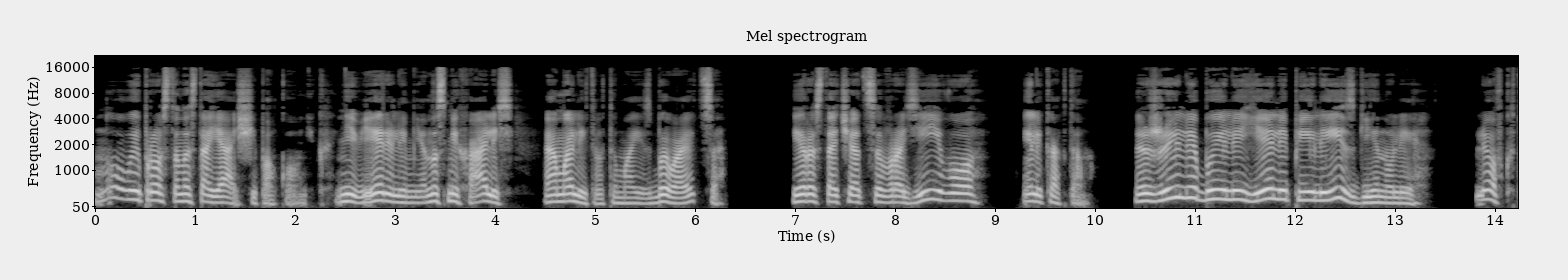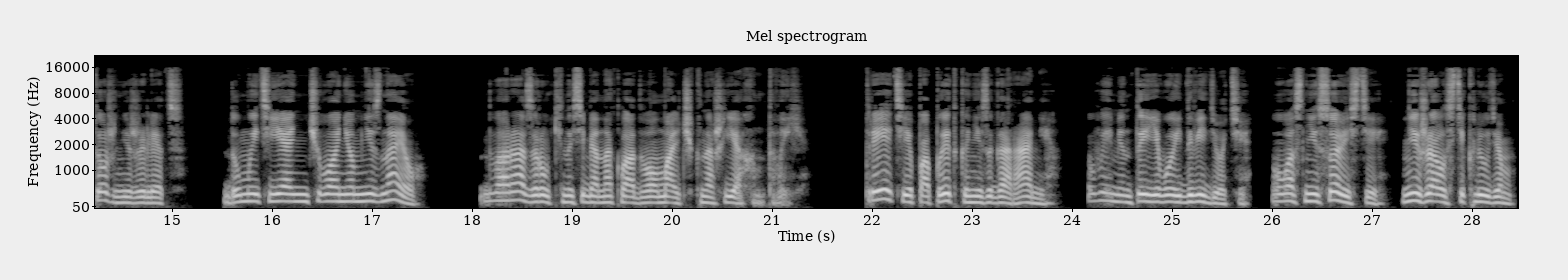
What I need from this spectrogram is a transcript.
ну, вы просто настоящий полковник. Не верили мне, насмехались, а молитвы-то мои сбываются. И расточаться в рази его, или как там. Жили-были, ели-пили и сгинули. Левка тоже не жилец. Думаете, я ничего о нем не знаю? Два раза руки на себя накладывал мальчик наш Яхонтовый. Третья попытка не за горами. Вы, менты, его и доведете. У вас ни совести, ни жалости к людям.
